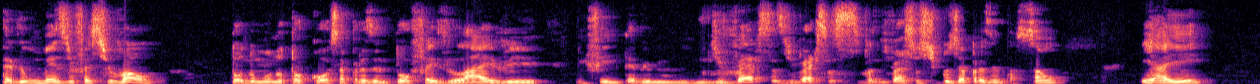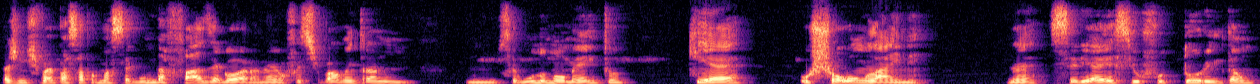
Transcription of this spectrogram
teve um mês de festival, todo mundo tocou, se apresentou, fez live, enfim, teve diversas, diversas, diversos tipos de apresentação. E aí a gente vai passar para uma segunda fase agora, né? O festival vai entrar num, num segundo momento, que é o show online, né? Seria esse o futuro, então,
